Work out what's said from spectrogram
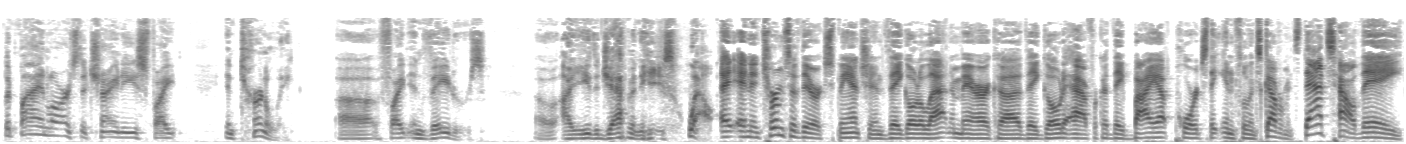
But by and large, the Chinese fight internally, uh, fight invaders. Uh, i.e., the Japanese. Well, and, and, in terms of their expansion, they go to Latin America, they go to Africa, they buy up ports, they influence governments. That's how they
